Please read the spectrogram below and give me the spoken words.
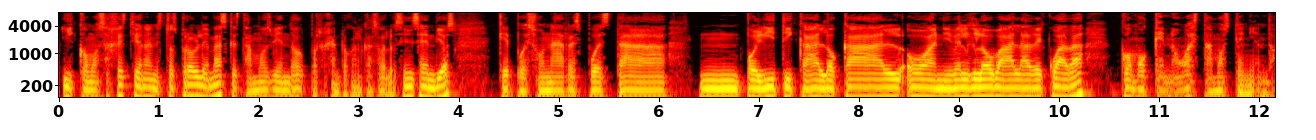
y cómo se gestionan estos problemas que estamos viendo, por ejemplo, con el caso de los incendios, que pues una respuesta mm, política local o a nivel global adecuada, como que no estamos teniendo.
